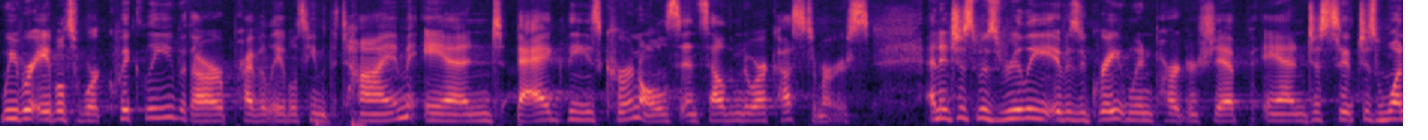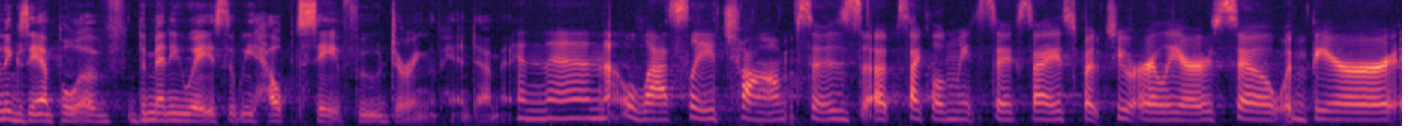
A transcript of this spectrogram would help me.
We were able to work quickly with our private label team at the time and and bag these kernels and sell them to our customers. And it just was really, it was a great win partnership and just, just one example of the many ways that we helped save food during the pandemic. And then lastly, Chomps is upcycled meat sticks I spoke to earlier. So their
